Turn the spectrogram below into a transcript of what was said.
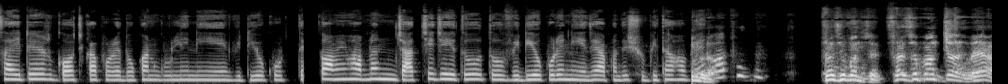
সাইডের গজ কাপড়ের দোকানগুলি নিয়ে ভিডিও করতে। তো আমি ভাবলাম যাচ্ছি যেহেতু তো ভিডিও করে নিয়ে যে আপনাদের সুবিধা হবে। ছয়শো পঞ্চাশ ছয়শো পঞ্চাশ ভাইয়া।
